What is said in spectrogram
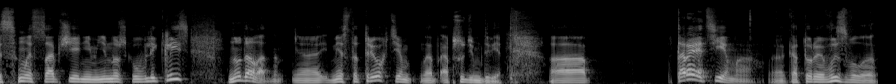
смс-сообщениями немножко увлеклись. Ну да ладно. Э, вместо трех тем обсудим две. А, вторая тема, э, которая вызвала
